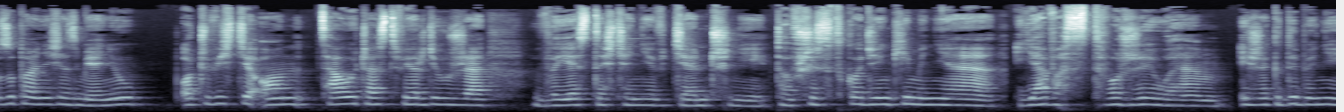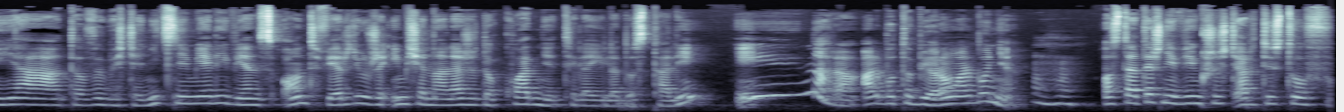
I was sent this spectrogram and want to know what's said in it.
zupełnie się zmienił Oczywiście on cały czas twierdził, że wy jesteście niewdzięczni, to wszystko dzięki mnie, ja was stworzyłem i że gdyby nie ja, to wy byście nic nie mieli, więc on twierdził, że im się należy dokładnie tyle, ile dostali i nara, albo to biorą, albo nie. Mhm. Ostatecznie większość artystów,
